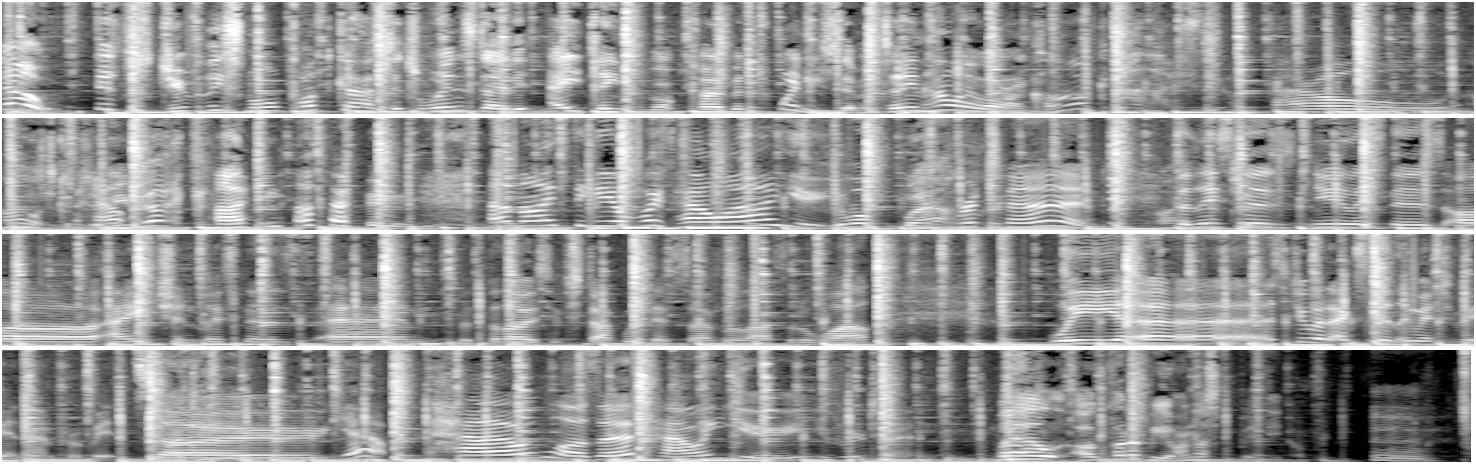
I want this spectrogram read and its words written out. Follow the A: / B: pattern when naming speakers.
A: Yo, it's the Stupidly Small Podcast. It's Wednesday, the 18th of October, 2017. Hello, Lauren Clark.
B: Hello, Stuart Farrell.
A: Oh, it's good to
B: How-
A: be back.
B: I know. How nice to hear your voice. How are you? You're
A: Well,
B: you've returned.
A: I
B: For
A: am
B: listeners, new listeners, or ancient listeners, and for those who've stuck with us over the last little while, we uh, Stuart accidentally went to Vietnam for a bit. So yeah, how was it? How are you? You've returned.
A: Well, I've got to be honest with you.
